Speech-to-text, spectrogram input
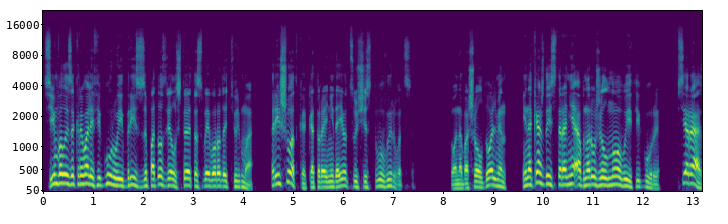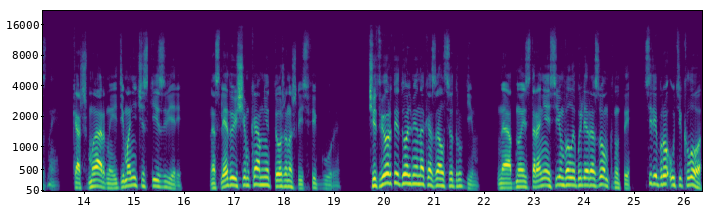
Символы закрывали фигуру, и Брис заподозрил, что это своего рода тюрьма, решетка, которая не дает существу вырваться. Он обошел дольмен и на каждой стороне обнаружил новые фигуры, все разные, кошмарные, демонические звери. На следующем камне тоже нашлись фигуры. Четвертый дольмен оказался другим. На одной стороне символы были разомкнуты, серебро утекло,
